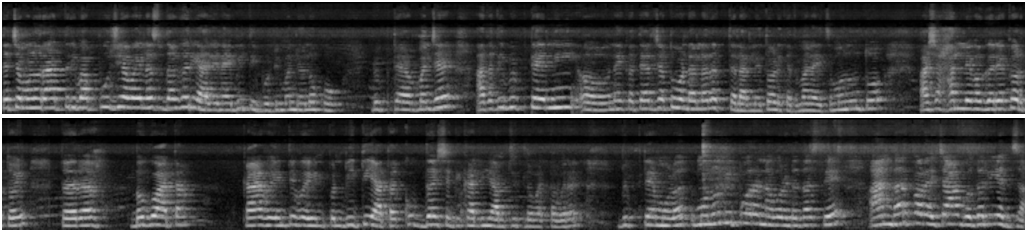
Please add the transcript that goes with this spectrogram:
त्याच्यामुळं रात्री बाप्पू जेवायला सुद्धा घरी आले नाही भीतीपोटी म्हणले नको. बिबट्या म्हणजे आता ती बिबट्यानी नाही का त्याच्या तोंडाला रक्त लागले थोडक्यात म्हणायचं. म्हणून तो असे हल्ले वगैरे करतोय. तर बघू आता काय होईन ते होईन. पण भीती आता. खूप दहशतीखाली आहे वातावरण. बिबट्यामुळं. म्हणून मी पोरांना ओरडत असते अंधार पडायच्या अगोदर येत जा.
